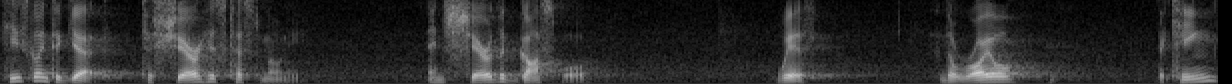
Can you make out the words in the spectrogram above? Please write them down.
He's going to get to share his testimony and share the gospel with the royal, the king,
